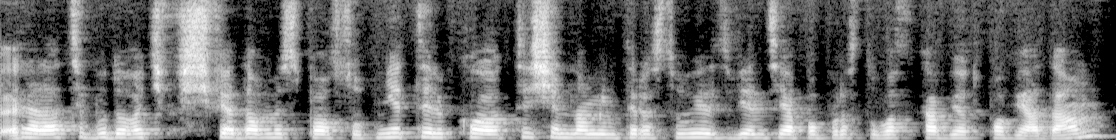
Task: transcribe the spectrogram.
relacje budować w świadomy sposób. Nie tylko ty się mną interesujesz, więc ja po prostu łaskawie odpowiadam,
